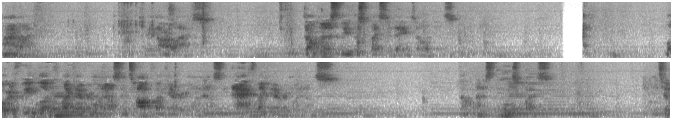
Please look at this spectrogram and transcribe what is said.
my life and in our lives, don't let us leave this place today until it is. Lord, if we look like everyone else and talk like everyone else and act like everyone else, don't let us leave this place until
